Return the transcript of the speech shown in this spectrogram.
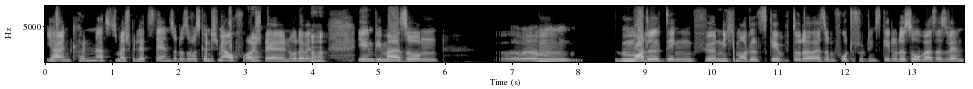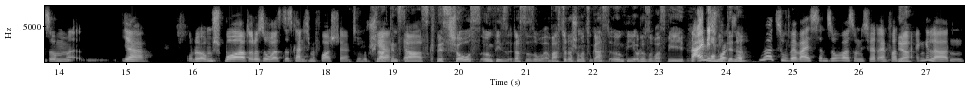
ja, ein Können, also zum Beispiel Let's Dance oder sowas könnte ich mir auch vorstellen. Ja. Oder wenn Aha. irgendwie mal so ein ähm, Model-Ding für Nicht-Models gibt oder also um Fotoshootings geht oder sowas. Also wenn es um, ja, oder um Sport oder sowas, das kann ich mir vorstellen. So, Schlag den Stars, ja. Quiz-Shows, irgendwie, dass du so, warst du da schon mal zu Gast irgendwie oder sowas wie Nein, ich wollte immer zu, wer weiß denn sowas und ich werde einfach ja. nicht eingeladen.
